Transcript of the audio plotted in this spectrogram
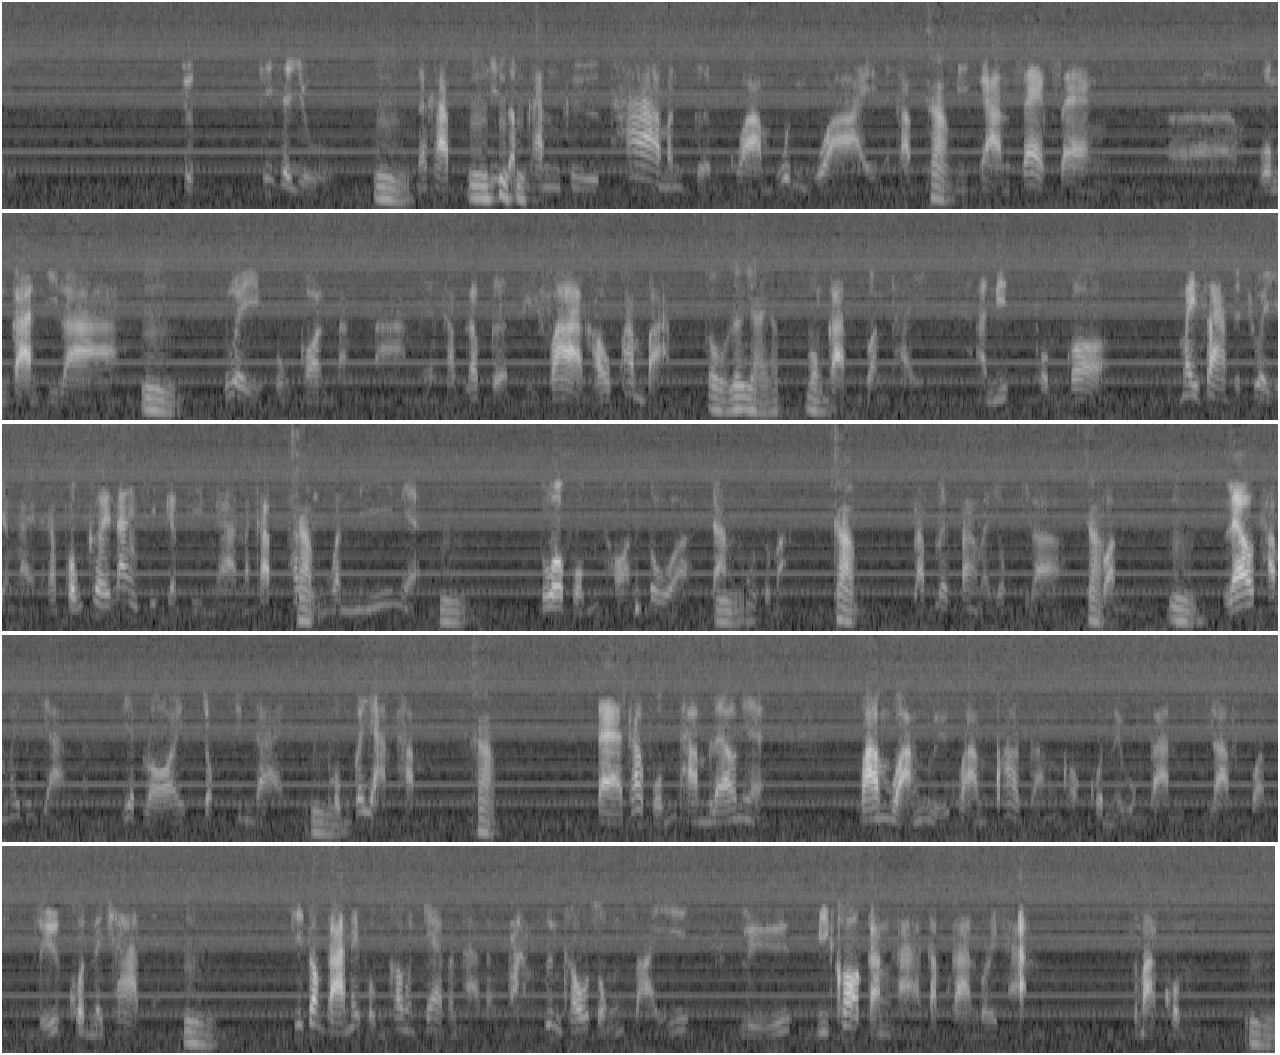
จุดที่จะอยู่อืม นะครับอืมที่สำคัญคือถ้ามันเกิดความวุ่นวายนะครับครับมีการแทรกแซงเอ่อวงการกีฬาอืมด้วยองค์กรต่างๆเนะครับ แล้วเกิดฟีฟ่าเขาคว่ำบาตรโอ้เรื่องใหญ่ครับวงการฟุตบอลไทย อันนี้ผมก็ไม่ทราบจะช่วยยังไงนะครับ ผมเคยนั่งคิดกับทีมงานนะครับ ถ้าถึงวันนี้เนี่ยอืมตัวผมถอนตัวจากอืมผู้สมัคร ครับ รับเลือกตั้งนายกกีฬาครัฟุบตบอลอืมแล้วทำให้ทุกอย่างมัน เรียบร้อย จบสิ้นได้อืมผมก็อยากทำครับ แต่ถ้าผมทำแล้วเนี่ย ความหวังหรือความคาดหวังของคนในวงการกีฬาฟุตบอลหรือคนในชาติเนี่ยอืมที่ต้องการให้ผมเข้ามาแก้ปัญหาต่างๆ ซึ่งเขาสงสัย หรือมีข้อกังหากับการบริหารสมาคมอืม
